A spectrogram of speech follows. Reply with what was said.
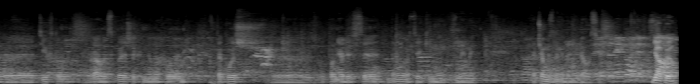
Ті, хто грали з перших хвилин, також е, виконували все домовленості, які ми з ними, о чому з ними домовлялися. Дякую.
